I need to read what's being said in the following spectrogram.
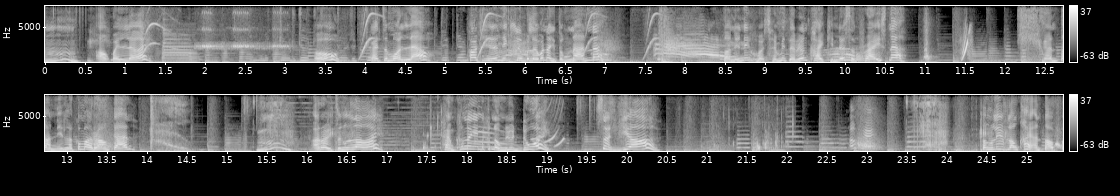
อืม ออกไปเลย โอ้ใกล้จะหมดแล้วโทอดทีละนิดลืมไปเลยว่านางอยู่ตรงนั้นนะตอนนี้ในหัวฉันมีแต่เรื่องไข่ Kinder Surprise นะงั้นตอนนี้เราก็มาลองกัน อืม อร่อยจังเลย แถมข้างในยังมีขนมอยู่ด้วย สุดยอดต้องรีบลองไข่อันต่อไป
